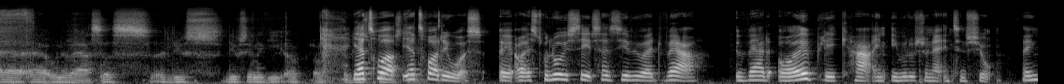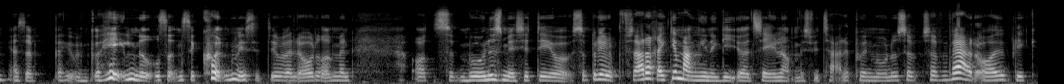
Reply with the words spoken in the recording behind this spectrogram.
af, af universets øh, livs, livsenergi og, og, og Jeg tror, jeg tror det er jo også. Øh, Og astrologisk set, så siger vi jo, at hver, hvert øjeblik har en evolutionær intention. Ikke? Altså, der kan man gå helt ned sådan sekundmæssigt, det vil være lovdrevet, men og så månedsmæssigt, det er jo, så, bliver det, så er der rigtig mange energier at tale om, hvis vi tager det på en måned. Så, så hvert øjeblik,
